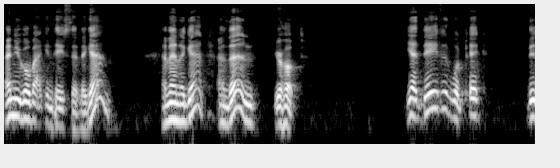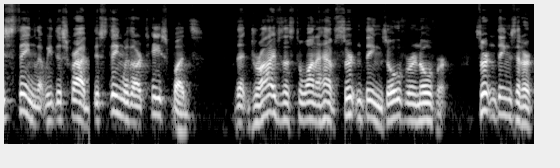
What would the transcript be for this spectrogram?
and you go back and taste it again, and then again, and then you're hooked. Yet David would pick this thing that we described, this thing with our taste buds that drives us to want to have certain things over and over, certain things that are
